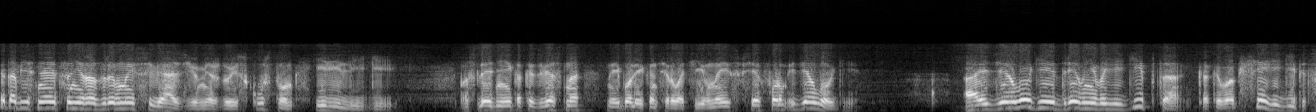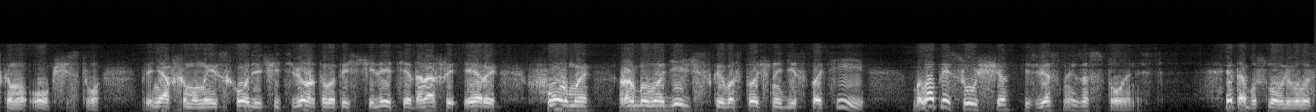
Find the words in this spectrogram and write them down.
это объясняется неразрывной связью между искусством и религией. Последние, как известно, наиболее консервативные из всех форм идеологии. А идеологии Древнего Египта, как и вообще египетскому обществу, принявшему на исходе четвертого тысячелетия до нашей эры формы рабовладельческой восточной деспотии, была присуща известная застойность. Это обусловливалось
